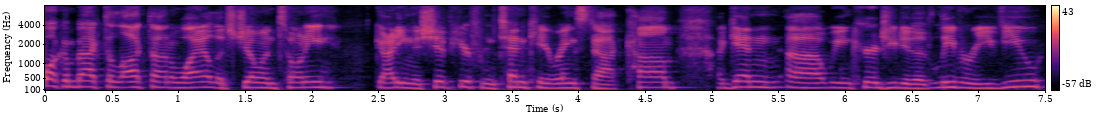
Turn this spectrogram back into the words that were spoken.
Welcome back to Locked On Wild. It's Joe and Tony guiding the ship here from 10krinks.com. Again, uh, we encourage you to leave a review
